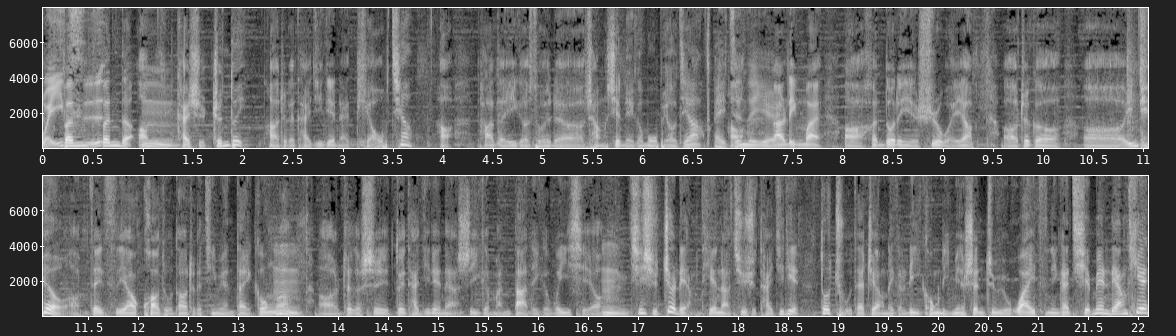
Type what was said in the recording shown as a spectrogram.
微词，纷纷的啊，嗯、开始针对啊这个台积电来调降好它的一个所谓的长线的一个目标价。哎，真的耶！那另外啊，很多人也视为啊，啊这个呃 Intel 啊，这次要跨足到这个晶圆代工啊，嗯、啊这个是对台积电呢是一个蛮大的一个威胁哦。嗯，其实这两天呢、啊，其实台积电都处在这样的一个利空里面，甚至于外资，你看前面。两天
